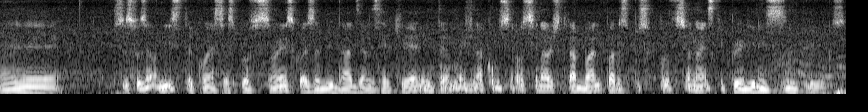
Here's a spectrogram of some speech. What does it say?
É, Preciso fazer uma lista com essas profissões, quais habilidades elas requerem, então imaginar como será o cenário de trabalho para os profissionais que perderem esses empregos.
